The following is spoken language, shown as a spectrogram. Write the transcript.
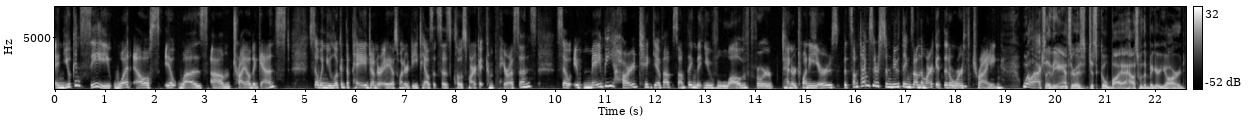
and you can see what else it was um, trialed against. So when you look at the page under AAS Winner Details, it says close market comparisons friends so it may be hard to give up something that you've loved for 10 or 20 years, but sometimes there's some new things on the market that are worth trying. Well, actually, the answer is just go buy a house with a bigger yard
